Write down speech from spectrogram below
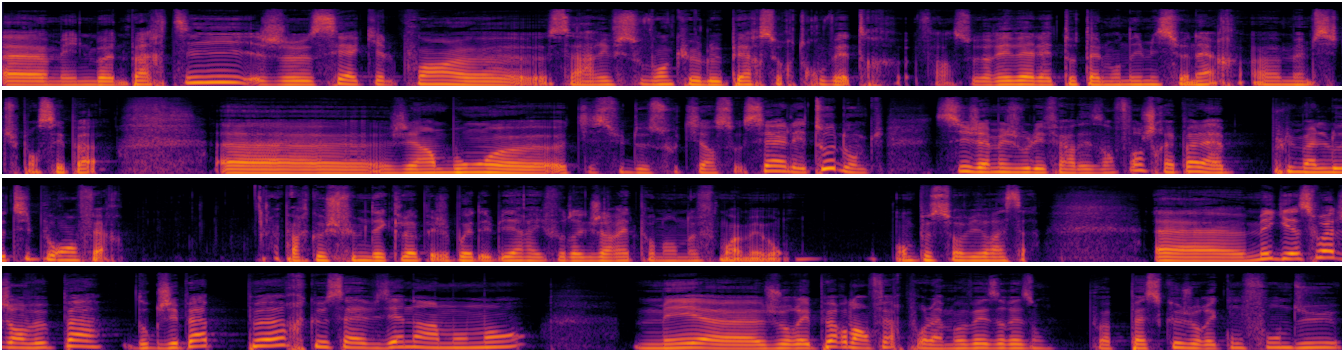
euh, mais une bonne partie. Je sais à quel point euh, ça arrive souvent que le père se retrouve être, enfin se révèle être totalement démissionnaire, euh, même si tu pensais pas. Euh, j'ai un bon euh, tissu de soutien social et tout, donc si jamais je voulais faire des enfants, je serais pas la plus mal lotie pour en faire. À part que je fume des clopes et je bois des bières, il faudrait que j'arrête pendant neuf mois, mais bon, on peut survivre à ça. Euh, mais guess what, j'en veux pas. Donc j'ai pas peur que ça vienne à un moment, mais euh, j'aurais peur d'en faire pour la mauvaise raison. Parce que j'aurais confondu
